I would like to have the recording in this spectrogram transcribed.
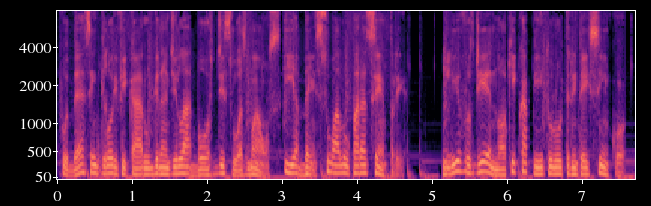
pudessem glorificar o grande labor de suas mãos e abençoá-lo para sempre. Livros de Enoque capítulo 35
